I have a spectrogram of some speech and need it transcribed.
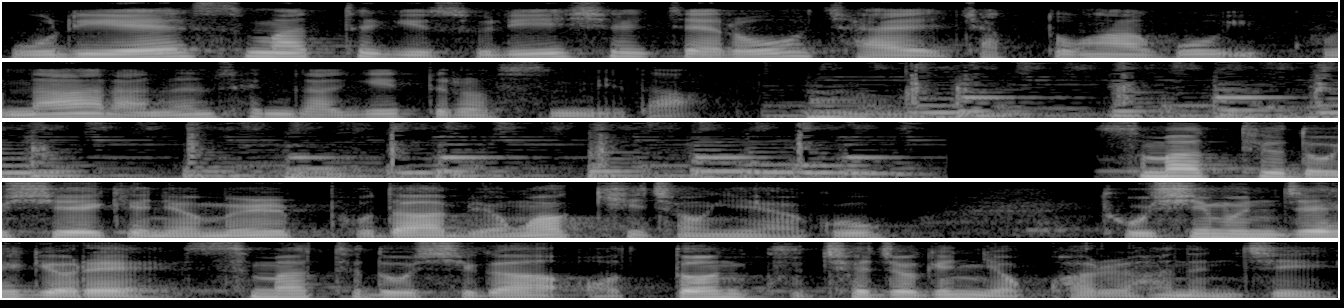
우리의 스마트 기술이 실제로 잘 작동하고 있구나라는 생각이 들었습니다. 스마트 도시의 개념을 보다 명확히 정의하고 도시 문제 해결에 스마트 도시가 어떤 구체적인 역할을 하는지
